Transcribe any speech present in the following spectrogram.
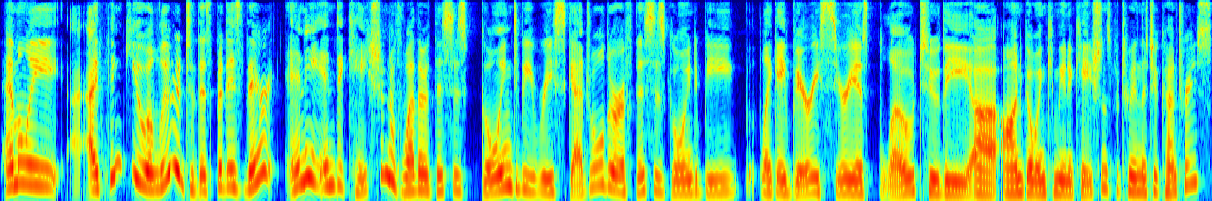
Emily, I think you alluded to this, but is there any indication of whether this is going to be rescheduled or if this is going to be like a very serious blow to the uh, ongoing communications between the two countries?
